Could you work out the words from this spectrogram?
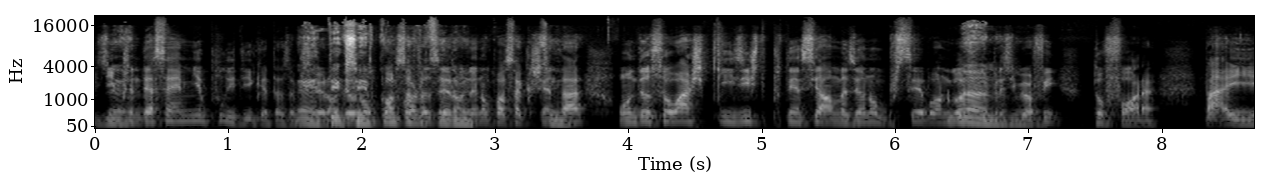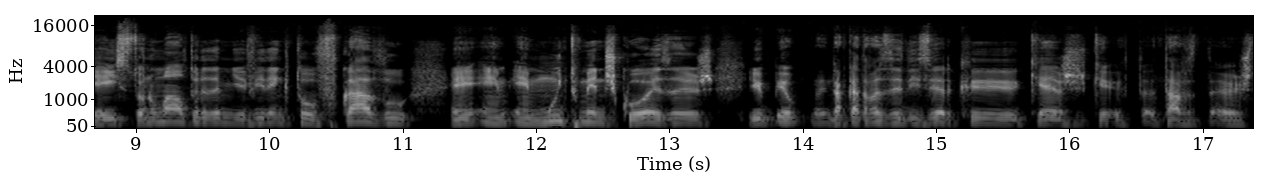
E Zé. portanto, essa é a minha política, estás a É, perceber? tem onde eu ser, não posso fazer, onde eu não posso acrescentar, onde eu só acho que existe potencial, mas eu não percebo ao negócio Não, do princípio não. ao fim, estou fora. Pá, e é isso, estou numa altura da minha vida em que estou focado em, em- em muito menos coisas. Eu, eu, ainda há bocado estavas a dizer que, que, és, que tavas- es-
